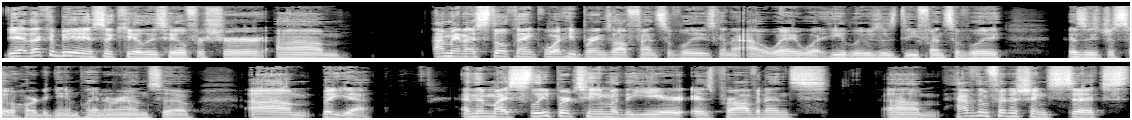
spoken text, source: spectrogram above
yeah, that could be his Achilles heel for sure. Um, I mean, I still think what he brings offensively is going to outweigh what he loses defensively because he's just so hard to game plan around. So, um, but yeah. And then my sleeper team of the year is Providence. Um, have them finishing sixth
